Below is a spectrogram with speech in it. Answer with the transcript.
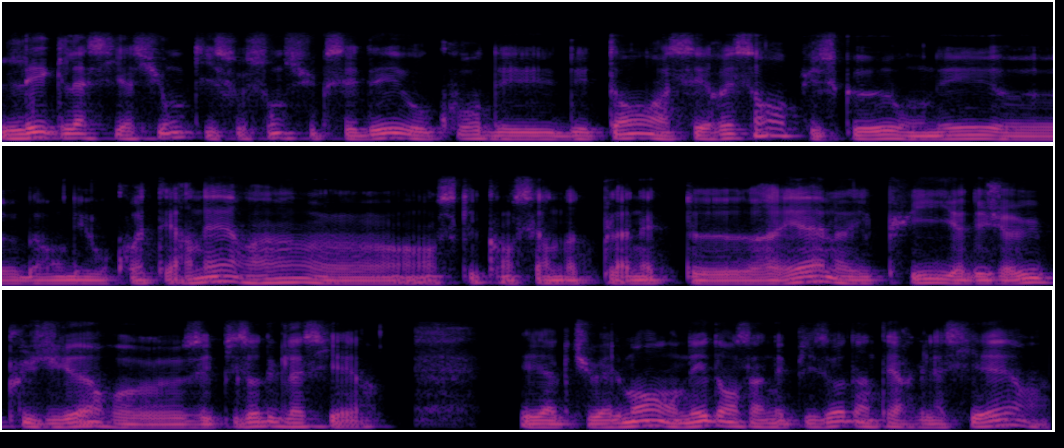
les glaciations qui se sont succédées au cours des, temps assez récents, puisque on est, euh, bah, on est au quaternaire hein, euh, en ce qui concerne notre planète euh, réelle, et puis il y a déjà eu plusieurs épisodes glaciaires. Et actuellement, on est dans un épisode interglaciaire,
